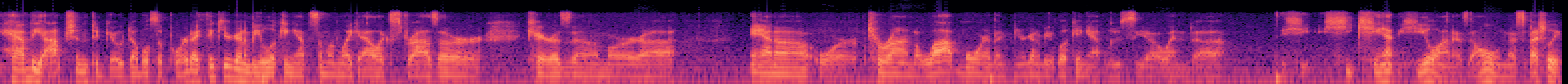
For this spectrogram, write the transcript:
have the option to go double support, I think you're going to be looking at someone like Alexstrasza or Kharazim or uh, Ana or Tehran a lot more than you're going to be looking at Lucio. And uh, he he can't heal on his own, especially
